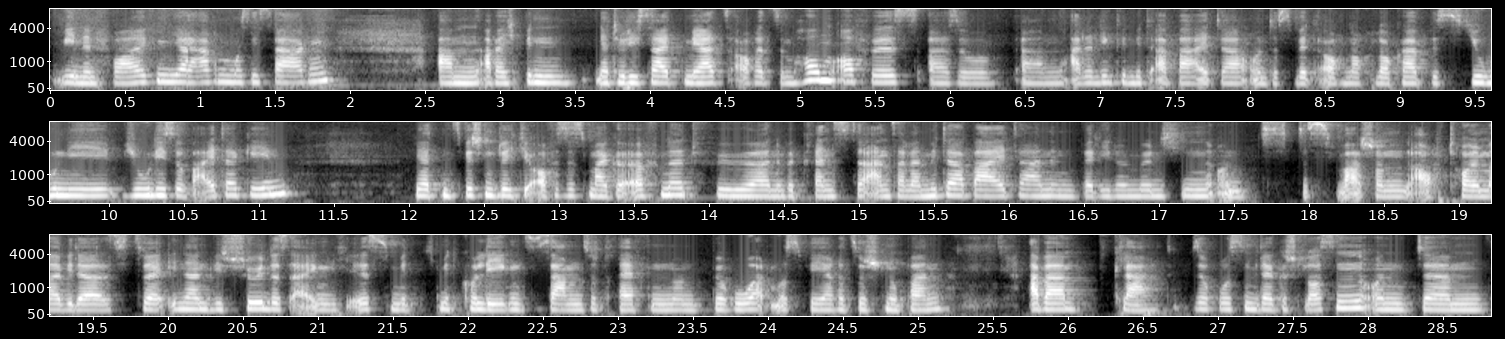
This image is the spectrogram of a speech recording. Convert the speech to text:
wie in den vorigen Jahren, muss ich sagen. Ähm, aber ich bin natürlich seit März auch jetzt im Homeoffice, also ähm, alle LinkedIn-Mitarbeiter und es wird auch noch locker bis Juni, Juli so weitergehen. Wir hatten zwischendurch die Offices mal geöffnet für eine begrenzte Anzahl an Mitarbeitern in Berlin und München. Und das war schon auch toll, mal wieder sich zu erinnern, wie schön das eigentlich ist, mit, mit Kollegen zusammenzutreffen und Büroatmosphäre zu schnuppern. Aber klar, die Büros sind wieder geschlossen und ähm,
